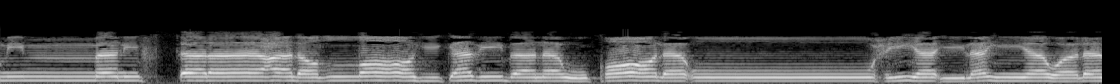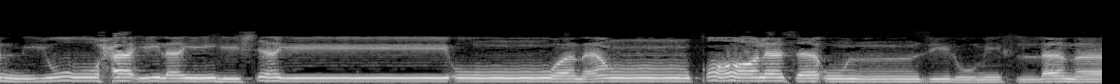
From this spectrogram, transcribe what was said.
ممن افتر افترى على الله كذبا أو قال أوحي إلي ولم يوح إليه شيء. سأنزل مثل ما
